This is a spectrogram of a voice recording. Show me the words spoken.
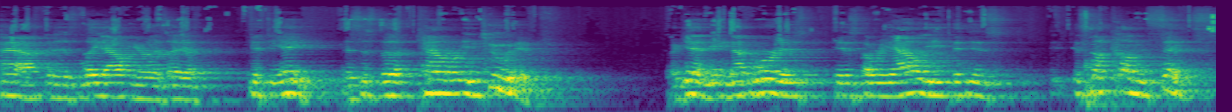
path that is laid out here in Isaiah 58. This is the counterintuitive. Again, meaning that word is, is a reality that is, it's not common sense.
